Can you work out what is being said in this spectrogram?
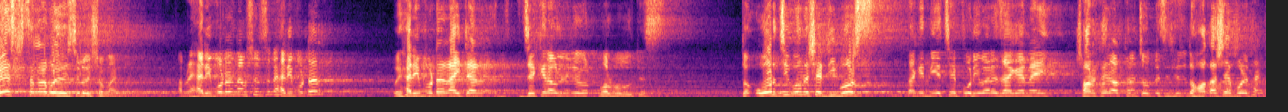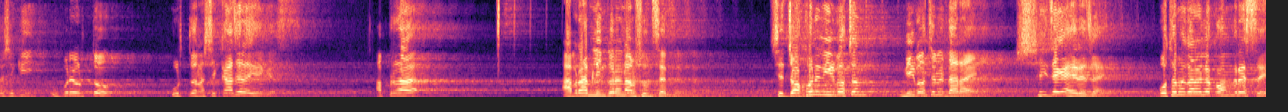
বেস্ট সেলার বই হয়েছিল ওই সময়। আপনি হ্যারি পটার নাম শুনছেন? Harry Potter? ওই হ্যারি পটার রাইটার জেকে রাউলিংয়ের গল্প বলতেছে। তো ওর জীবনে সে ডিভোর্স তাকে দিয়েছে, পরিবারে জায়গা নেই, সরকারি অর্থায়ন চলতেছে, সে যদি হতাশায় পড়ে থাকতো, সে কি উপরে উঠতো? উঠতো না, সে কাজে লেগে গেছে। আপনারা আব্রাহাম লিঙ্কনের নাম শুনছেন? সে যখনই নির্বাচন, নির্বাচনে দাঁড়ায়, সেই জায়গায় হেরে যায়। প্রথমে দাঁড়াল কংগ্রেসে,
